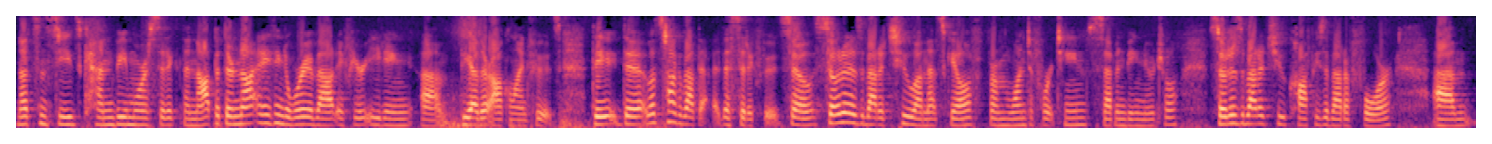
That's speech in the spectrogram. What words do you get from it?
Nuts and seeds can be more acidic than not, but they're not anything to worry about if you're eating um, the other alkaline foods. The, the, let's talk about the, the, acidic foods. So soda is about a two on that scale from one to 14, seven being neutral. Soda is about a two. Coffee is about a four. Um,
